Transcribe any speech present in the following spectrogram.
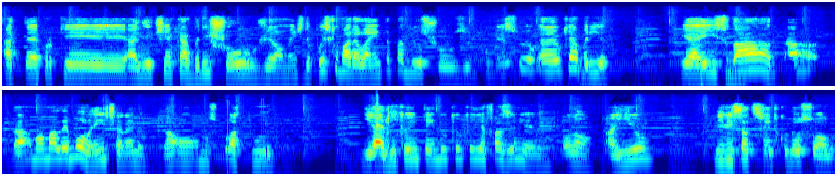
até porque ali eu tinha que abrir show, geralmente, depois que o Varela entra para abrir os shows, e no começo eu, era eu que abria. E aí isso dá, dá, dá, uma malemolência, né, meu? Dá uma musculatura. E é ali que eu entendo o que eu queria fazer mesmo. Ou não, aí eu me vi satisfeito com o meu solo.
